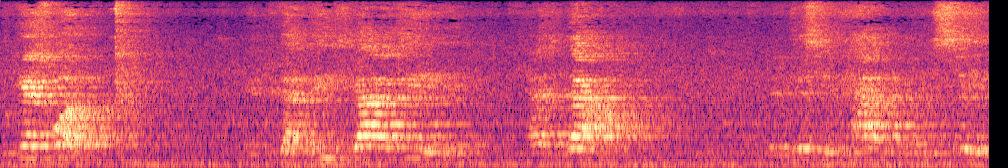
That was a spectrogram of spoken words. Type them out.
But guess what? If you got these guys here has doubt that this can happen in the city,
